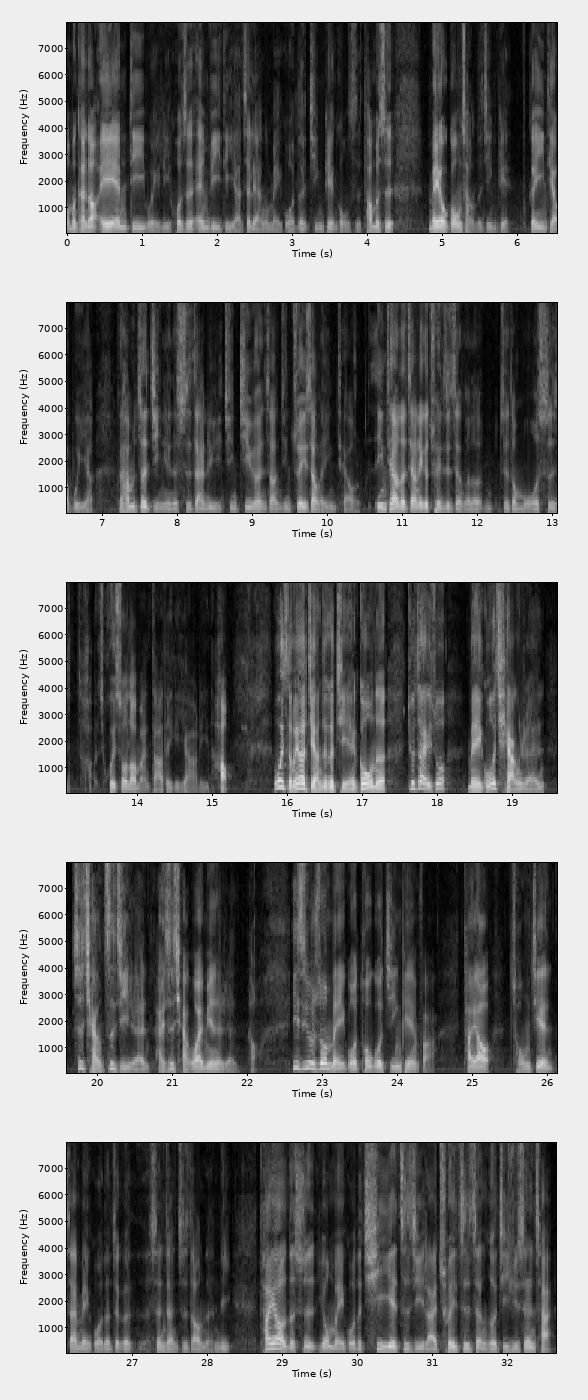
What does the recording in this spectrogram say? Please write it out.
我们看到 AMD 为例，或者 NVD 啊这两个美国的晶片公司，他们是没有工厂的晶片。跟 Intel 不一样，可他们这几年的市占率已经基本上已经追上了 Intel 了。Intel 的这样的一个垂直整合的这种模式，好会受到蛮大的一个压力。好，为什么要讲这个结构呢？就在于说，美国抢人是抢自己人还是抢外面的人？好，意思就是说，美国透过晶片法，它要重建在美国的这个生产制造能力，它要的是用美国的企业自己来垂直整合继续生产，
